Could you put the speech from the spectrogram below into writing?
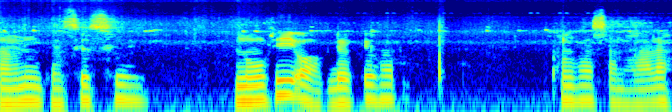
ลังนี้ก็ซื่อๆหนูที่ออกเดึกอยู่ครับต้องวาสนาแล้ว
